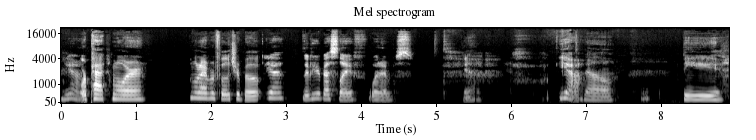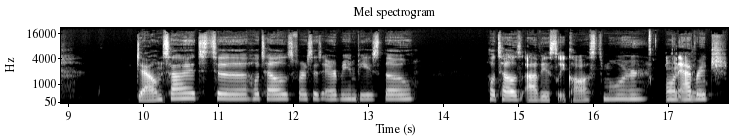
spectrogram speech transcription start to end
yeah. or pack more, whatever floats your boat. yeah. Live your best life. Whatevs. Yeah. Yeah. Now, the downsides to hotels versus Airbnbs, though, hotels obviously cost more on average.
